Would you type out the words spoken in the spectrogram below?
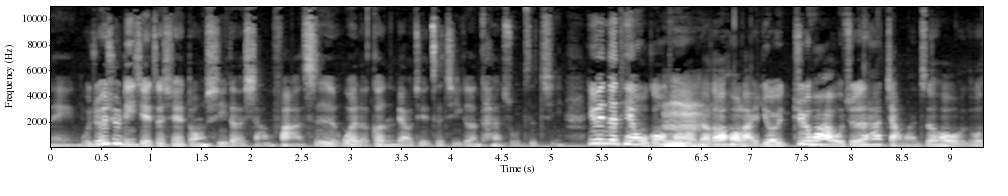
内，我觉得去理解这些东西的想法，是为了更了解自己，跟探索自己。因为那天我跟我朋友聊到后来，有一句话，我觉得他讲完之后，我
